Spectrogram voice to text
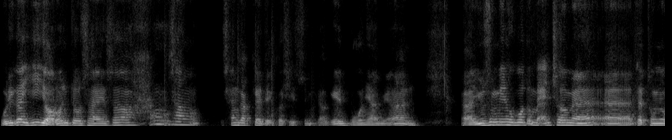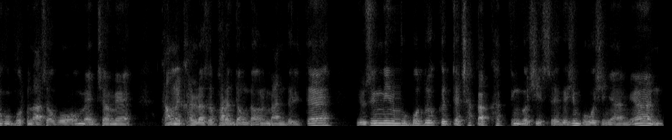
우리가 이 여론조사에서 항상 생각해야 될 것이 있습니다. 그게 뭐냐면 유승민 후보도 맨 처음에 대통령 후보로 나서고 맨 처음에 당을 갈라서 바른정당을 만들 때 유승민 후보도 그때 착각했던 것이 있어요. 그것이 무엇이냐면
